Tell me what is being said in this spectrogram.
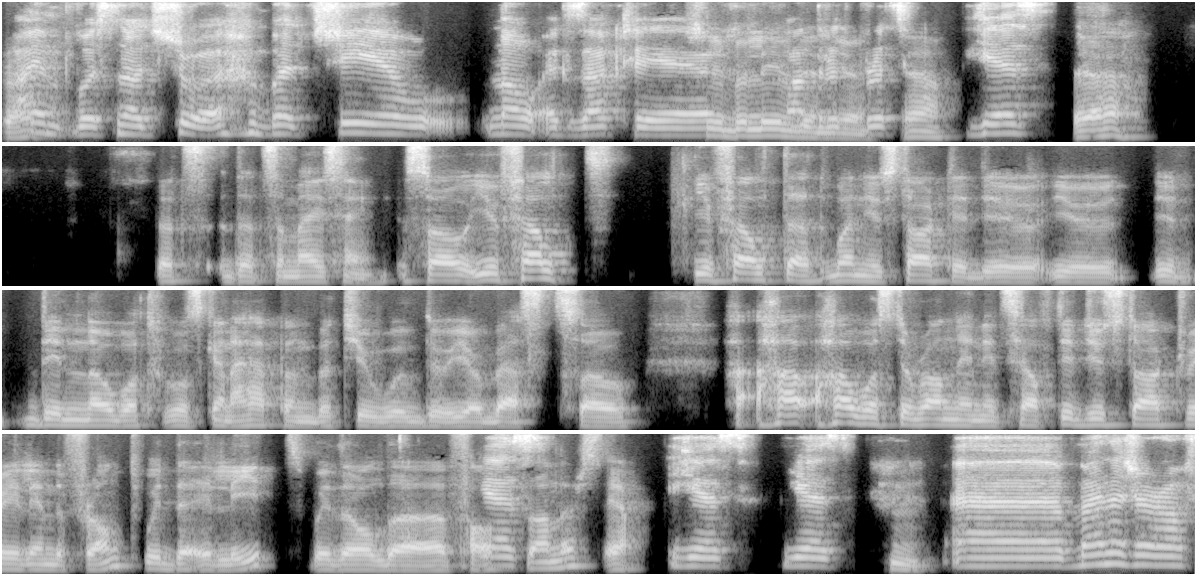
right. I was not sure, but she know exactly. She believed 100%. in you. Yeah. Yes. Yeah, that's that's amazing. So you felt you felt that when you started, you you you didn't know what was going to happen, but you will do your best. So how how was the run in itself? Did you start really in the front with the elite, with all the fast yes. runners? Yeah. Yes, yes. Hmm. Uh, manager of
